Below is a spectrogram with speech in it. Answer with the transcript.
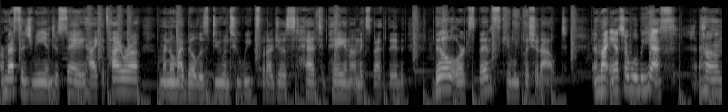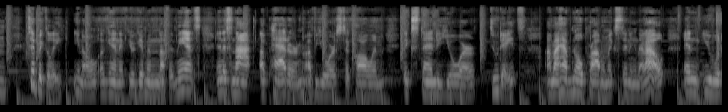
or message me and just say, Hi, Katira. Um, I know my bill is due in two weeks, but I just had to pay an unexpected bill or expense. Can we push it out? And my answer will be yes. Um, typically, you know, again, if you're given enough advance and it's not a pattern of yours to call and extend your due dates, um, I have no problem extending that out and you would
